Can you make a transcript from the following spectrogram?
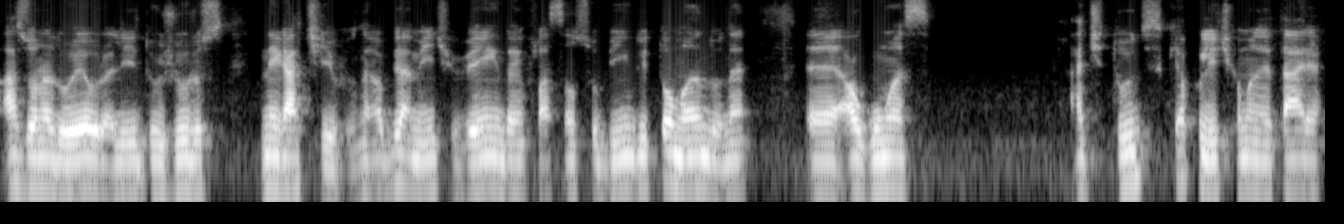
a zona do euro ali dos juros negativos. Né? Obviamente, vendo a inflação subindo e tomando né, é, algumas atitudes que a política monetária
